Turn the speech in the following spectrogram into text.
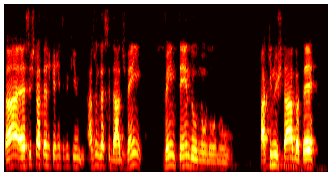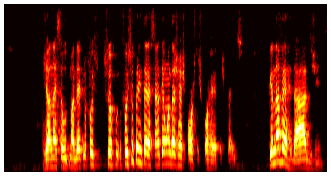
Tá? Essa estratégia que a gente vê que as universidades vêm, vêm tendo no, no, no, aqui no estado até já nessa última década foi, foi super interessante, é uma das respostas corretas para isso. Porque, na verdade, gente,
